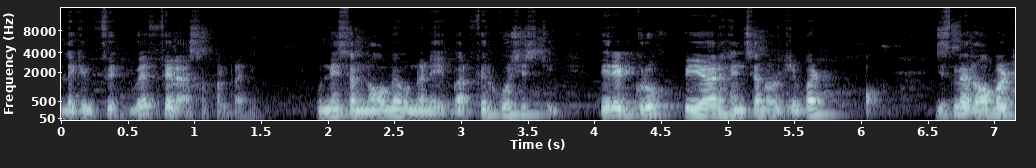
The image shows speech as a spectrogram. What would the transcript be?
लेकिन फिर, वे फिर असफल रहे। 1909 में उन्होंने एक बार फिर कोशिश की। फिर एक ग्रुप, पियर, हेंसन और रिबर्ट, जिसमें रॉबर्ट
